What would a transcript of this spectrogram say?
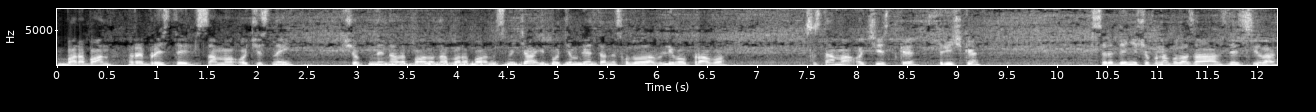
Барабан ребристий самоочисний, щоб не налипало на барабан сміття і потім лента не сходила вліво-вправо. Система очистки стрічки всередині, щоб вона була завжди ціла.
